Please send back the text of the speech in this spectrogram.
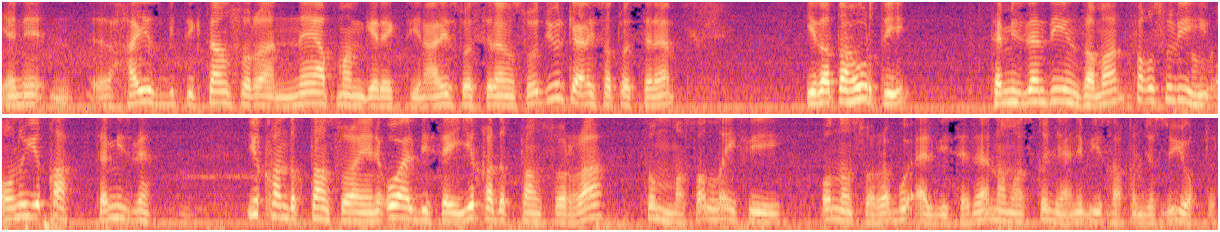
yani e, hayız bittikten sonra ne yapmam gerektiğini Aleyhisselatü Vesselam'a soruyor. Diyor ki Aleyhisselatü Vesselam İza tahurti temizlendiğin zaman fagsulihi onu yıka, temizle. Yıkandıktan sonra yani o elbiseyi yıkadıktan sonra thumma sallay fi ondan sonra bu elbisede namaz kıl yani bir sakıncası yoktur.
